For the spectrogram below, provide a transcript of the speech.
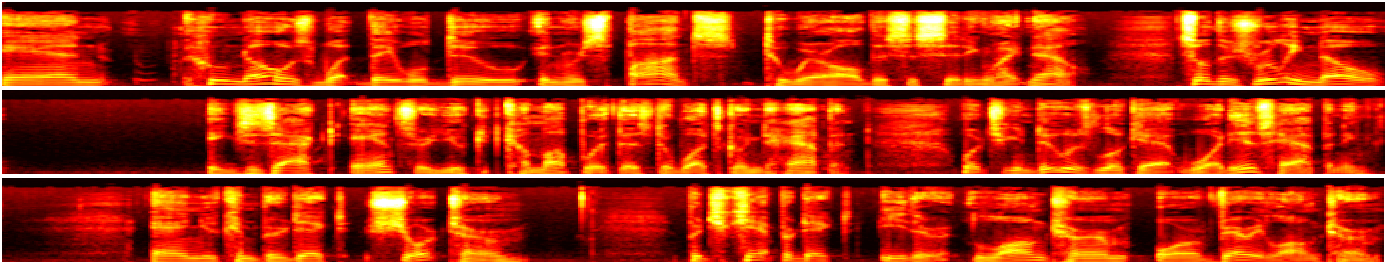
And who knows what they will do in response to where all this is sitting right now. So there's really no exact answer you could come up with as to what's going to happen. What you can do is look at what is happening and you can predict short term, but you can't predict either long term or very long term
